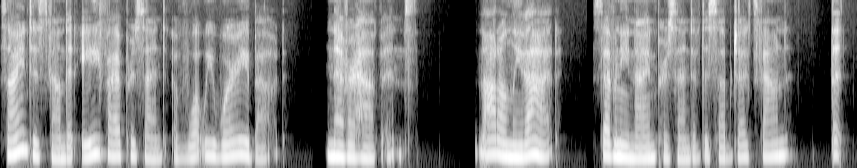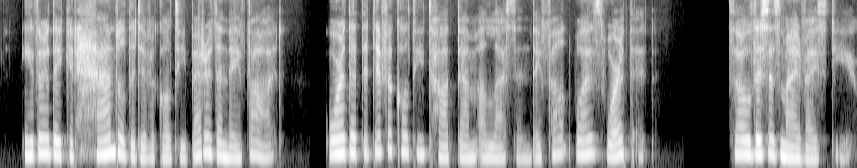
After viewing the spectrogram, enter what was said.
scientists found that 85% of what we worry about never happens. Not only that, 79% of the subjects found either they could handle the difficulty better than they thought, or that the difficulty taught them a lesson they felt was worth it. So this is my advice to you.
